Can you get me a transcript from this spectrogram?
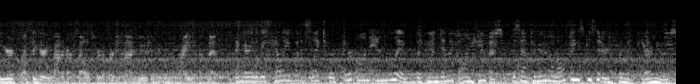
hear, we're also hearing about it ourselves for the first time usually when we're writing about it. I'm Mary Louise Kelly, what it's like to report on and live the pandemic on campus this afternoon on All Things Considered from NPR News.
